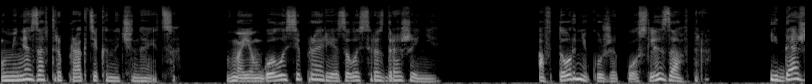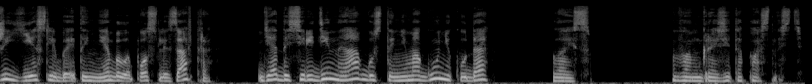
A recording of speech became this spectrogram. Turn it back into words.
у меня завтра практика начинается». В моем голосе прорезалось раздражение. «А вторник уже послезавтра. И даже если бы это не было послезавтра, Я до середины августа не могу никуда... Лайс, вам грозит опасность.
